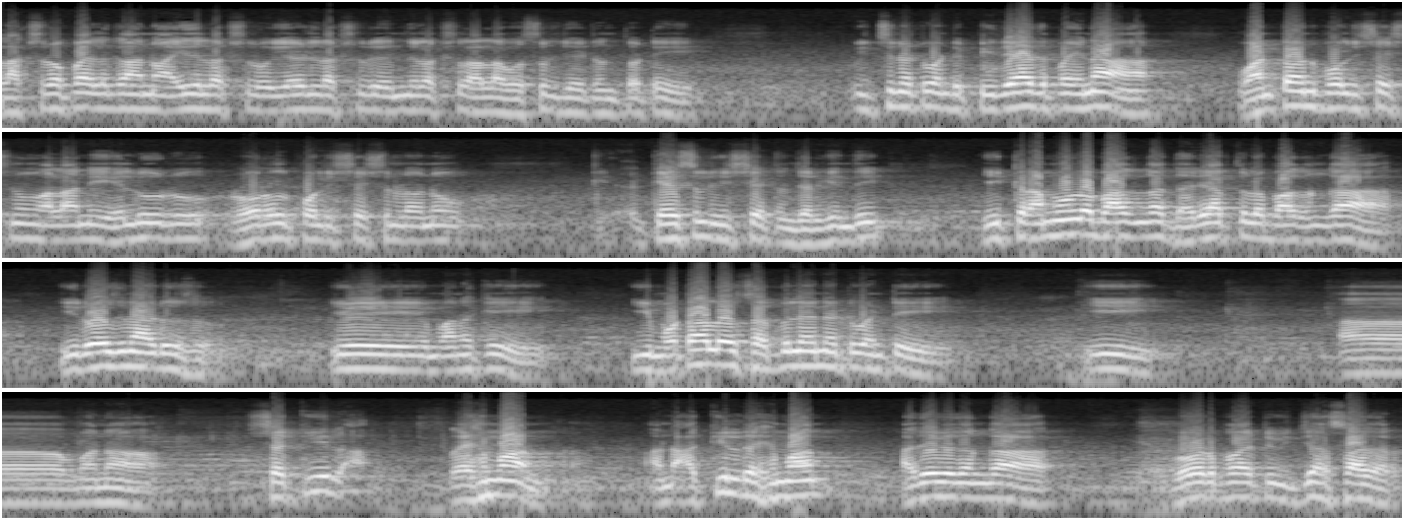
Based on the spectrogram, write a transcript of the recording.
లక్ష రూపాయలు గాను ఐదు లక్షలు ఏడు లక్షలు ఎనిమిది లక్షలు అలా వసూలు చేయడంతో ఇచ్చినటువంటి ఫిర్యాదు పైన వన్ టౌన్ పోలీస్ స్టేషన్ అలానే ఏలూరు రూరల్ పోలీస్ స్టేషన్లోనూ కేసులు రిజిస్టర్ చేయడం జరిగింది. ఈ క్రమంలో భాగంగా దర్యాప్తులో భాగంగా ఈ రోజు నాడు ఈ మనకి ఈ ముఠాలో సభ్యులైనటువంటి ఈ మన షకీల్ రెహమాన్ అండ్ అఖిల్ రెహమాన్ అదేవిధంగా గోడపాటి విద్యాసాగర్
